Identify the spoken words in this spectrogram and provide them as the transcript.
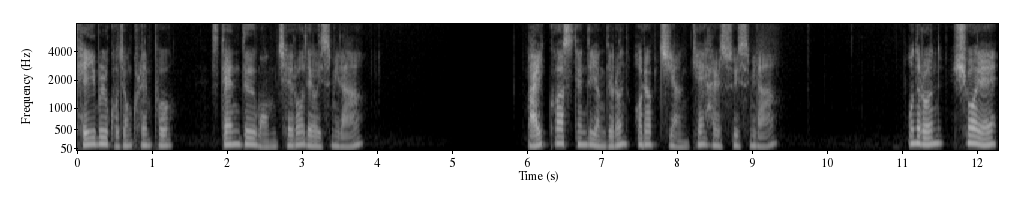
테이블 고정 클램프, 스탠드 몸체로 되어 있습니다. 마이크와 스탠드 연결은 어렵지 않게 할 수 있습니다. 오늘은 슈어의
